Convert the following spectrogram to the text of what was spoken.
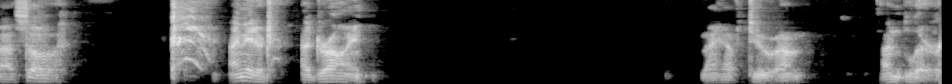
Uh, so I made a, a drawing. I have to um, unblur.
